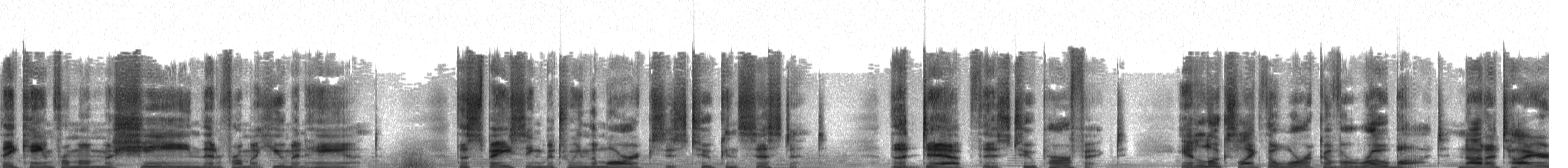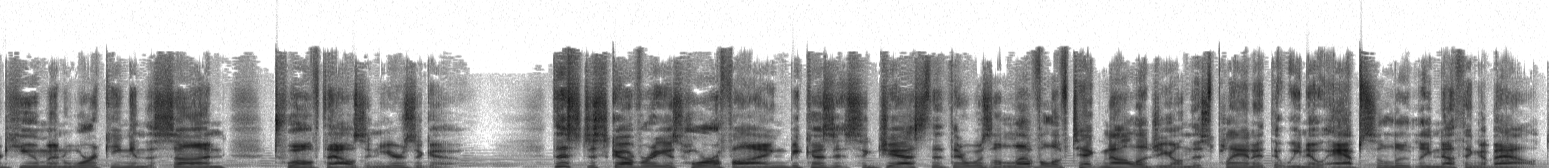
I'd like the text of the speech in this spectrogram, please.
they came from a machine than from a human hand. The spacing between the marks is too consistent. The depth is too perfect. It looks like the work of a robot, not a tired human working in the sun 12,000 years ago. This discovery is horrifying because it suggests that there was a level of technology on this planet that we know absolutely nothing about.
